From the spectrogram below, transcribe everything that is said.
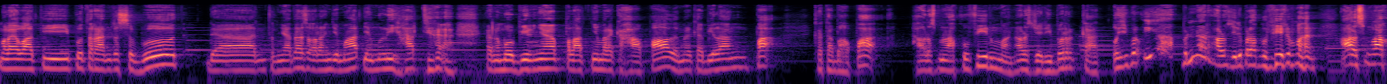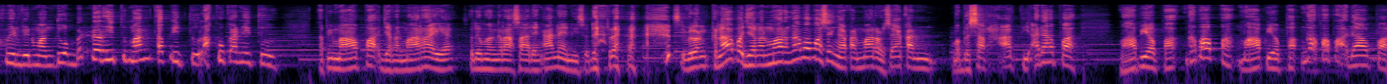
melewati putaran tersebut dan ternyata seorang jemaat yang melihatnya karena mobilnya pelatnya mereka hafal dan mereka bilang Pak kata Bapak harus melakukan firman, harus jadi berkat. Oh iya benar harus jadi pelaku firman, harus melakukan firman Tuhan. Benar itu, mantap itu, lakukan itu. Tapi maaf pak, jangan marah ya. Sudah ngerasa ada yang aneh nih saudara. saya bilang, kenapa jangan marah? Gak apa-apa, saya gak akan marah. Saya akan membesar hati. Ada apa? Maaf ya pak, gak apa-apa. Maaf ya pak, gak apa-apa, ada apa?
